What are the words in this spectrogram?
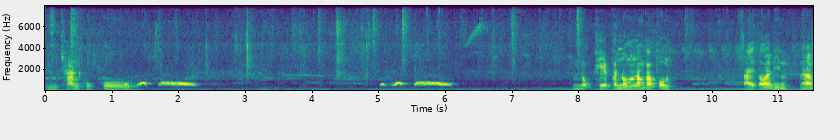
อยู่ชั้นโกโก้นกเทพพนมน้ำครับผม สายต่อดินนะครับ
